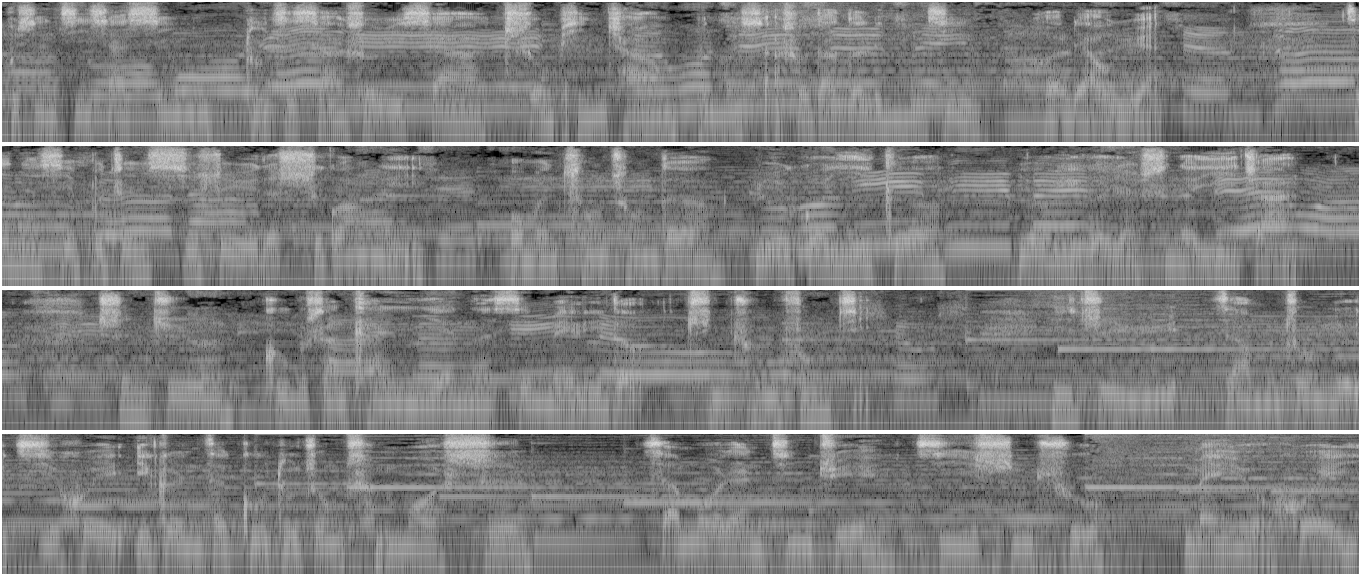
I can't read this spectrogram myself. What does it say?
不想静下心独自享受一下这种平常不能享受到的宁静和辽远。在那些不珍惜岁月的时光里，我们匆匆地越过一个又一个人生的驿站，甚至顾不上看一眼那些美丽的青春风景。以至于在我们终于有机会一个人在孤独中沉默时，才蓦然惊觉记忆深处没有回忆。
